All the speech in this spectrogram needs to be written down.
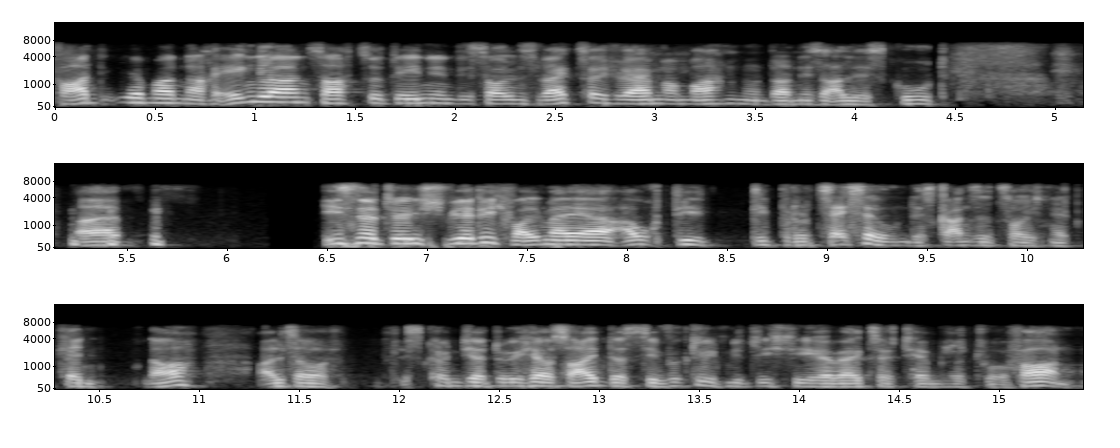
fahrt ihr mal nach England, sagt zu denen, die sollen das Werkzeug wärmer machen und dann ist alles gut. äh, ist natürlich schwierig, weil man ja auch die, die Prozesse und das ganze Zeug nicht kennt. Na? Also es könnte ja durchaus sein, dass die wirklich mit richtiger Werkzeugtemperatur fahren.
